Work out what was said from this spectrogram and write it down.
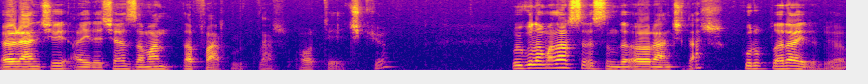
öğrenci ayıracağı zamanda farklılıklar ortaya çıkıyor. Uygulamalar sırasında öğrenciler gruplara ayrılıyor.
